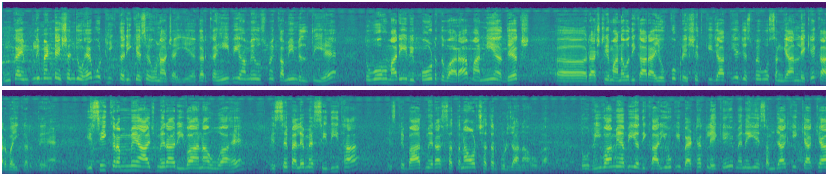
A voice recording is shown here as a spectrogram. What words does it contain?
उनका इम्प्लीमेंटेशन जो है वो ठीक तरीके से होना चाहिए। अगर कहीं भी हमें उसमें कमी मिलती है तो वो हमारी रिपोर्ट द्वारा माननीय अध्यक्ष राष्ट्रीय मानवाधिकार आयोग को प्रेषित की जाती है जिस पर वो संज्ञान लेके कार्रवाई करते हैं। इसी क्रम में आज मेरा रीवा आना हुआ है। इससे पहले मैं सीधी था, इसके बाद मेरा सतना और छतरपुर जाना होगा। तो रीवा में अभी अधिकारियों की बैठक लेके मैंने ये समझा कि क्या क्या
